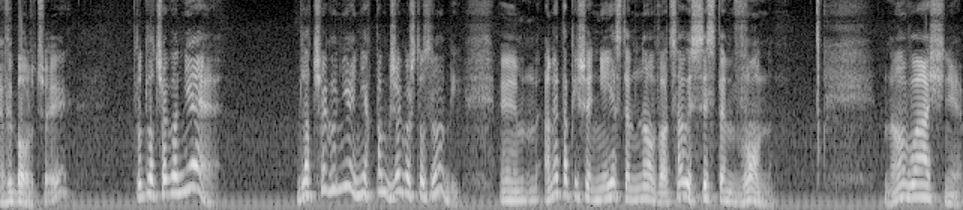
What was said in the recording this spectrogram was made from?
y, wyborczych, to dlaczego nie? Dlaczego nie? Niech pan Grzegorz to zrobi. Aneta pisze, nie jestem nowa, cały system won. No właśnie,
